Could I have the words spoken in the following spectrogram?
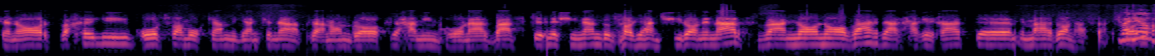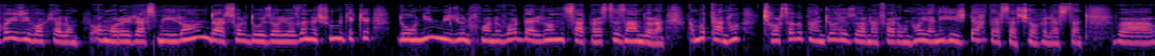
کنار و خیلی قرص و محکم میگن که نه. زنان را همین هنر بس که نشینند و زایند شیران نر و ناناور در حقیقت مردان هستند. ولی آقای زیبا کلام آمارای رسمی ایران در سال 2011 نشون میده که دو میلیون خانوار در ایران سرپرست زن دارن اما تنها 450 هزار نفر اونها یعنی 18 درصد شاغل هستند و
